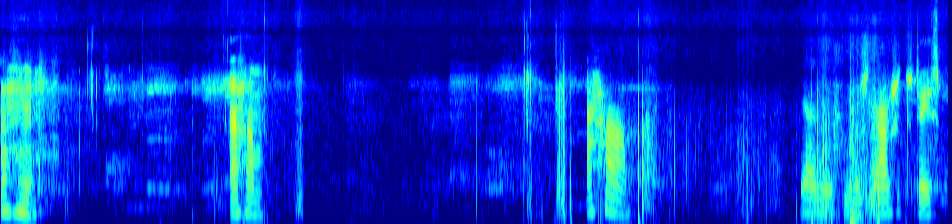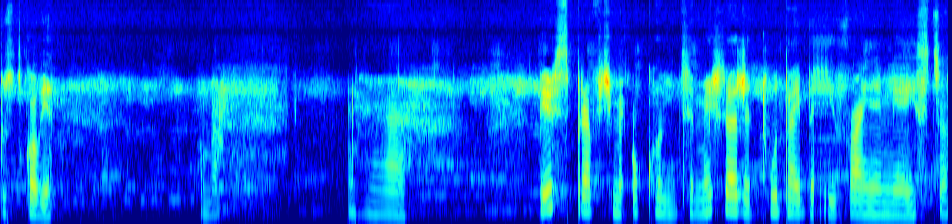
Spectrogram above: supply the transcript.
Mhm. Aha. Aha. Ja już myślałam, że tutaj jest pustkowie. Dobra. Eee. Pierw sprawdźmy okolice. Myślę, że tutaj będzie fajne miejsce.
